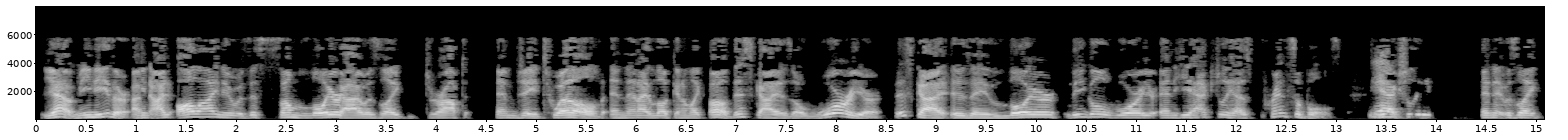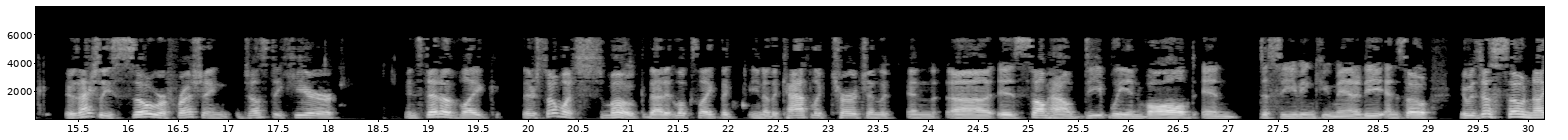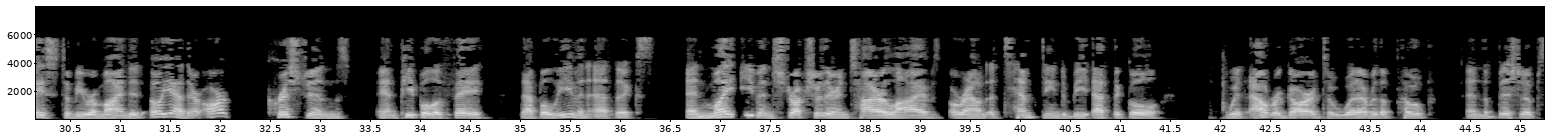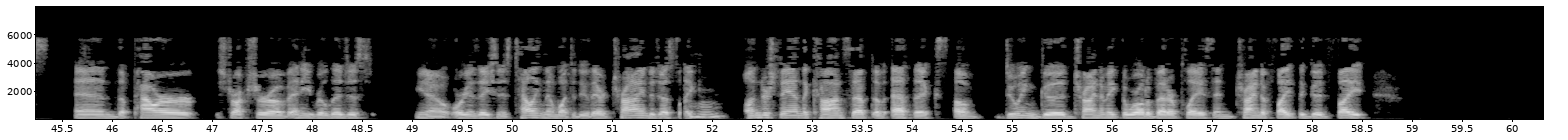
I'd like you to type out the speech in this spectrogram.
Yeah, me neither. I mean, I, all I knew was this some lawyer guy was like dropped MJ12 and then I look and I'm like, oh, this guy is a warrior. This guy is a lawyer, legal warrior, and he actually has principles. Yeah. He actually, and it was like, it was actually so refreshing just to hear instead of like, there's so much smoke that it looks like the, you know, the Catholic Church and the, and, uh, is somehow deeply involved in deceiving humanity. And so it was just so nice to be reminded, oh yeah, there are Christians and people of faith that believe in ethics and mm-hmm. might even structure their entire lives around attempting to be ethical without regard to whatever the Pope and the bishops and the power structure of any religious, you know, organization is telling them what to do. They're trying to just like mm-hmm. understand the concept of ethics, of doing good, trying to make the world a better place and trying to fight the good fight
